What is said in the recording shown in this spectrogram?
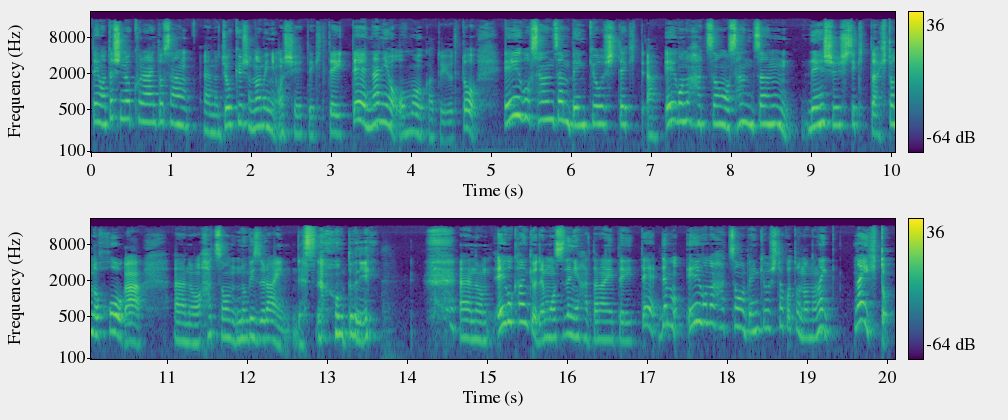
で、私のクライアントさん、あの上級者のみに教えてきていて、何を思うかというと、英語散々勉強してきて、あ、英語の発音を散々練習してきた人の方が、あの、発音伸びづらいんです。本当に。あの、英語環境でもうすでに働いていて、でも英語の発音を勉強したことのない、ない人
